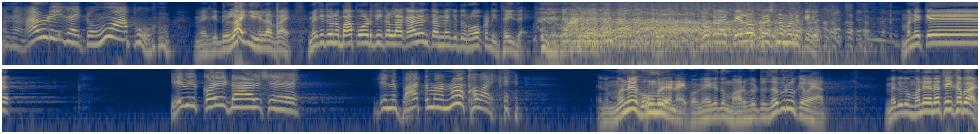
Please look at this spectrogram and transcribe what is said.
અને આવડી જાય તો હું આપું. મેં કીધું લાગી એલા ભાઈ. મેં કીધું ને બાપો અડધી કલાક આવે ને તમે કીધું રોકડી થઈ જાય. છોકરાએ પેલો પ્રશ્ન મને કર્યો. મને કે એવી કઈ દાળ છે જેને ભાતમાં ન ખવાય? એને મને ઘૂમરે નાખ્યો. મેં કીધું મારું બેટું જબરું કહેવાય આપ મેં કીધું મને નથી ખબર.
